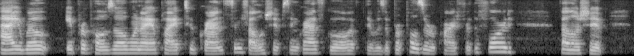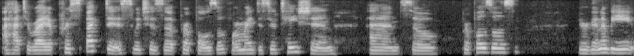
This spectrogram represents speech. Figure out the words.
I wrote a proposal when I applied to grants and fellowships in grad school. There was a proposal required for the Ford Fellowship. I had to write a prospectus, which is a proposal for my dissertation. And so, proposals, you're going to be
